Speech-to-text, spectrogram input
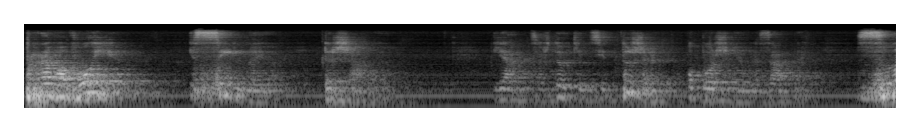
правової і сильною державою. Я завжди в кінці дуже обожнюю казати. Слава!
